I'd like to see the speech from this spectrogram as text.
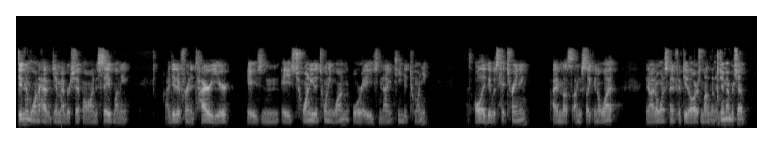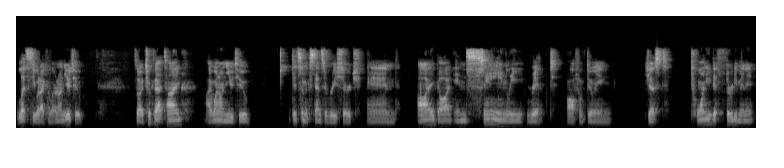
didn't want to have a gym membership. I wanted to save money. I did it for an entire year, age age 20 to 21 or age 19 to 20. That's all I did was HIIT training. I must, I'm just like, you know what? You know, I don't want to spend $50 a month on a gym membership. Let's see what I can learn on YouTube. So I took that time. I went on YouTube, did some extensive research, and I got insanely ripped off of doing just 20 to 30 minute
